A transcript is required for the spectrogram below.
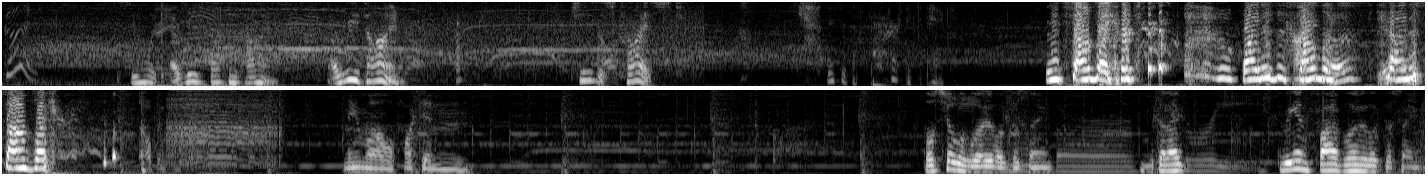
Good. See, like, every fucking time. Every time. Jesus Christ. Yeah, this is a perfect pick. It sounds like her too. Why does it sound like Kinda, yeah. kind of sounds like her? Open some. Meanwhile, fucking. Those two look literally look the same. Did I Three. three and five literally look the same?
